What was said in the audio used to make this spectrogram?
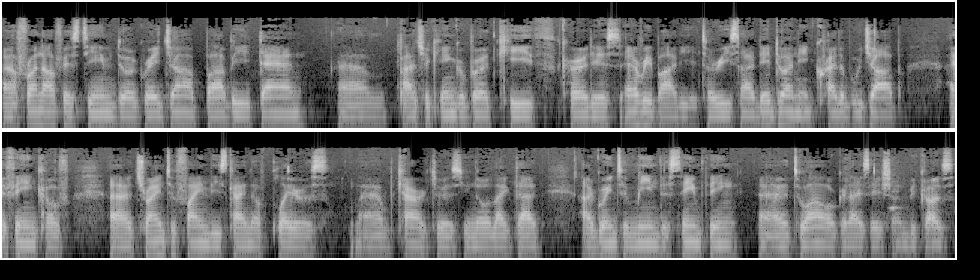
our front office team do a great job. Bobby, Dan, um, Patrick Engelbrecht, Keith, Curtis, everybody, Teresa, they do an incredible job. I think of uh, trying to find these kind of players, um, characters, you know, like that, are going to mean the same thing uh, to our organization. Because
